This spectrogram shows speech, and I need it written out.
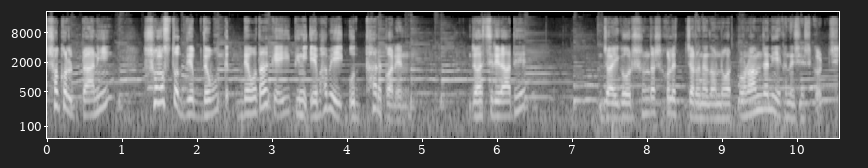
সকল প্রাণী, সমস্ত দেব দেব- দেবতাকেই তিনি এভাবেই উদ্ধার করেন। জয় শ্রী রাধে। জয় গৌর সুন্দর সকলের চরণে দণ্ডবাদ প্রণাম জানিয়ে এখানে শেষ করছি।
